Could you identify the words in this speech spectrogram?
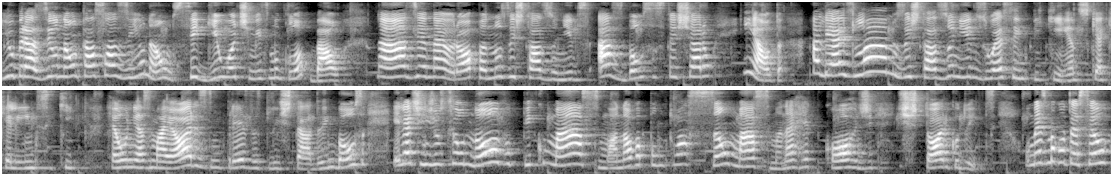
E o Brasil não está sozinho, não. Seguiu o otimismo global. Na Ásia, na Europa, nos Estados Unidos, as bolsas fecharam em alta. Aliás, lá nos Estados Unidos, o S&P 500, que é aquele índice que reúne as maiores empresas listadas em bolsa, ele atingiu seu novo pico máximo, a nova pontuação máxima, né, recorde histórico do índice. O mesmo aconteceu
